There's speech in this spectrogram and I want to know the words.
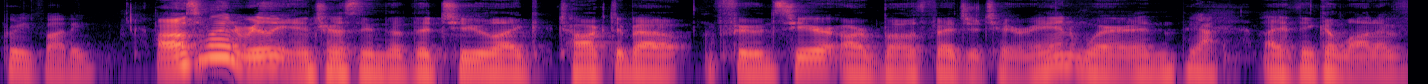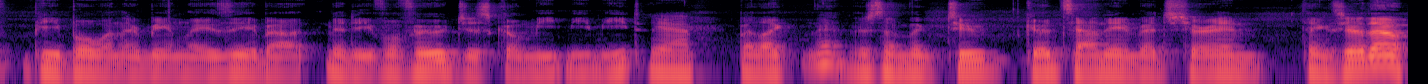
pretty funny. I also find it really interesting that the two like talked about foods here are both vegetarian, wherein Yeah. I think a lot of people when they're being lazy about medieval food just go meat, meat, meat. Yeah. But like, yeah, there's something too good sounding vegetarian things here though.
